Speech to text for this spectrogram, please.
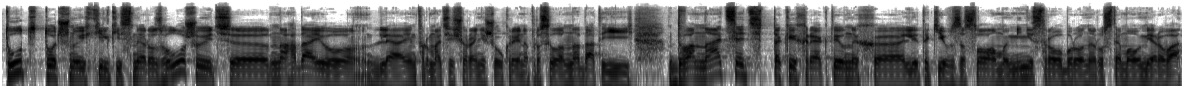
тут точно їх кількість не розголошують. Е, Нагадаю для інформації, що раніше Україна просила надати їй 12 таких реактивних е, літаків. За словами міністра оборони Рустема Умєрова,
